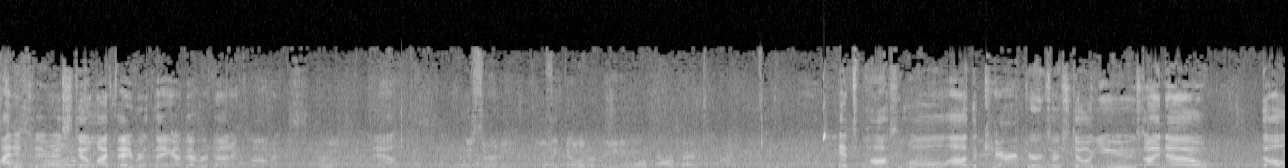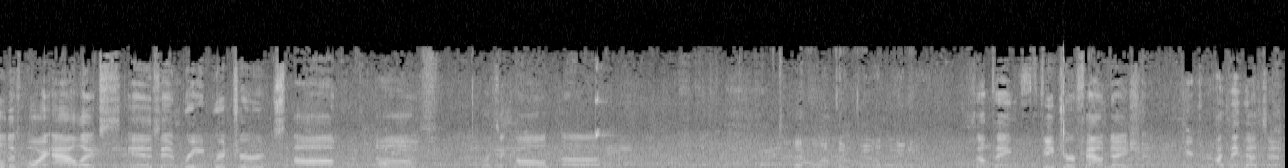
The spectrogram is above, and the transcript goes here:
I did too. It's still my favorite thing I've ever done in comics. really. Yeah. Is there any? Do you think there'll ever be any more Power Packs? It's possible. Uh, the characters are still used. I know the oldest boy, Alex, is in Reed Richards' um, Oh, um, he what's it called? Uh, Nothing foundation. something Future Foundation. Future, I think that's it.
